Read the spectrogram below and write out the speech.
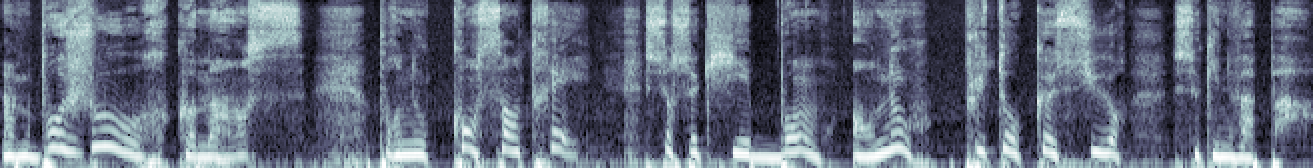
un beau jour commence pour nous concentrer sur ce qui est bon en nous plutôt que sur ce qui ne va pas.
